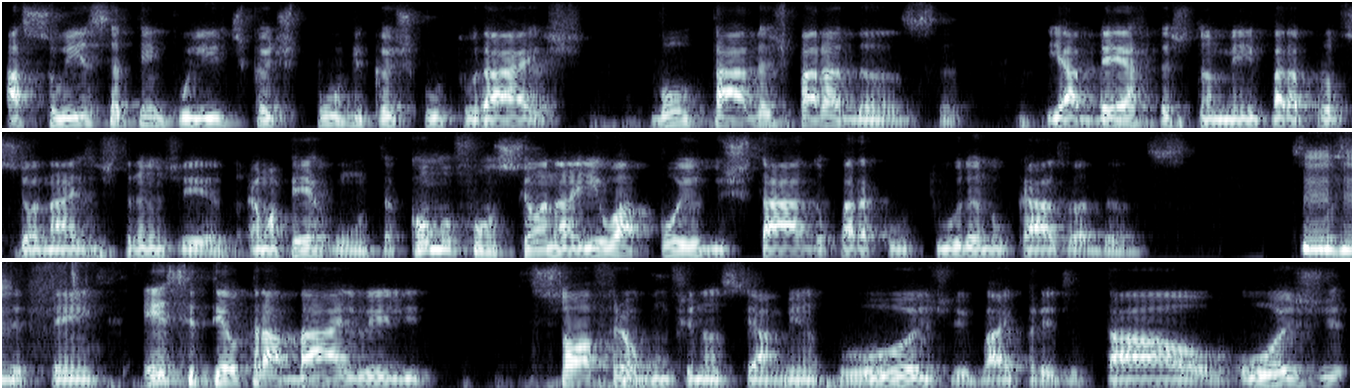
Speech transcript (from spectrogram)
a Suíça tem políticas públicas culturais voltadas para a dança e abertas também para profissionais estrangeiros. É uma pergunta. Como funciona aí o apoio do Estado para a cultura, no caso a dança? Se uhum. você tem esse teu trabalho, ele sofre algum financiamento hoje, vai para edital hoje?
